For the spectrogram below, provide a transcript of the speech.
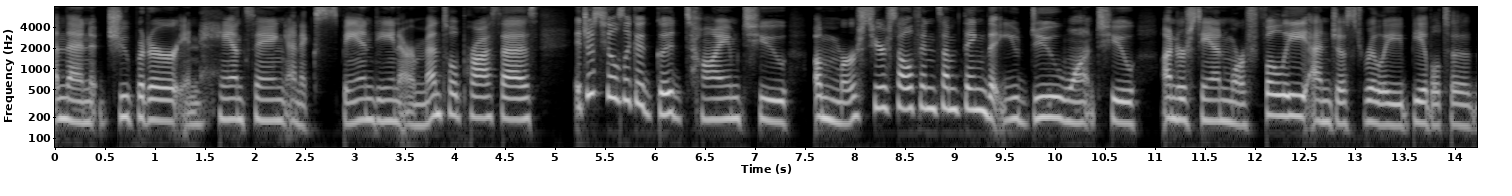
and then Jupiter enhancing and expanding our mental process, it just feels like a good time to immerse yourself in something that you do want to understand more fully and just really be able to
